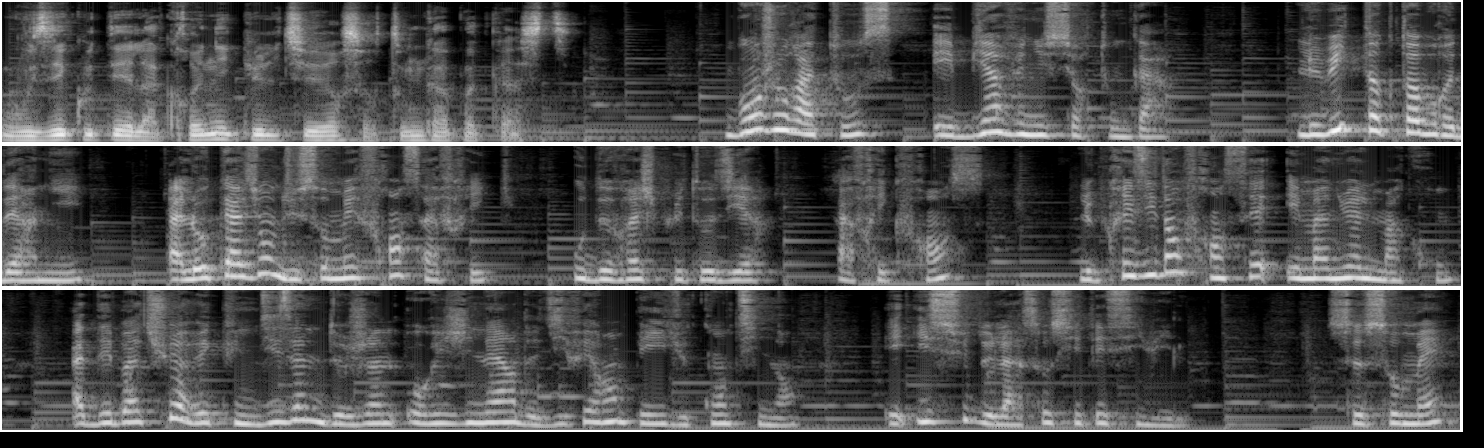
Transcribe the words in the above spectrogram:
Vous écoutez la chronique culture sur Tunga Podcast. Bonjour à tous et bienvenue sur Tunga. Le 8 octobre dernier, à l'occasion du sommet France-Afrique, ou devrais-je plutôt dire Afrique-France, le président français Emmanuel Macron a débattu avec une dizaine de jeunes originaires de différents pays du continent et issus de la société civile. Ce sommet,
